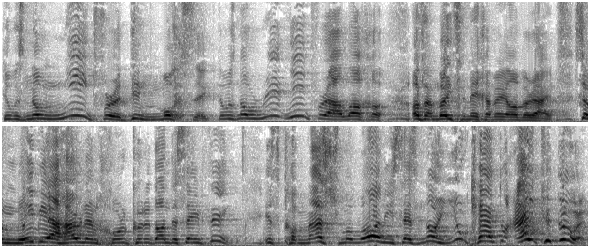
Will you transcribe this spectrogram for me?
there was no need for a din muchsik. There was no re- need for halacha of a moitzim mechavei alvarai. So maybe Aharon and Chur could have done the same thing. It's kamash malon. He says, no, you can't do. I can do it,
